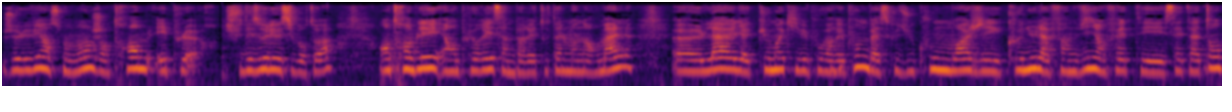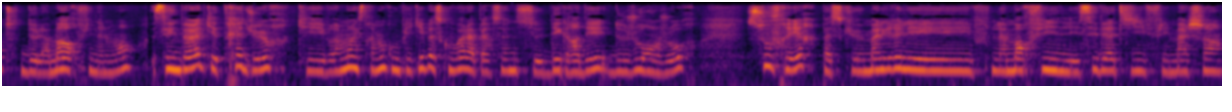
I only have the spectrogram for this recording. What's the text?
Je le vis en ce moment, j'en tremble et pleure. Je suis désolée aussi pour toi. En trembler et en pleurer, ça me paraît totalement normal. Euh, là, il y a que moi qui vais pouvoir répondre parce que du coup, moi, j'ai connu la fin de vie en fait et cette attente de la mort finalement. C'est une période qui est très dure, qui est vraiment extrêmement compliquée parce qu'on voit la personne se dégrader de jour en jour souffrir parce que malgré les, la morphine, les sédatifs, les machins,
